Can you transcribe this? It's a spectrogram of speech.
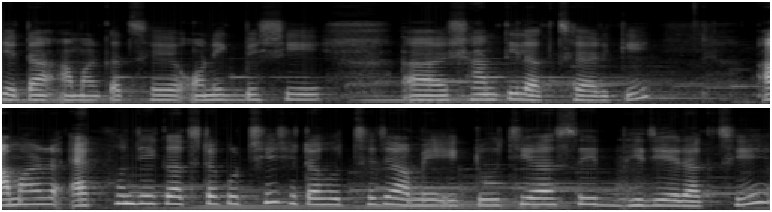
যেটা আমার কাছে অনেক বেশি শান্তি লাগছে আর কি। আমার এখন যে কাজটা করছি সেটা হচ্ছে যে আমি একটু চিয়া সিড ভিজিয়ে রাখছি।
